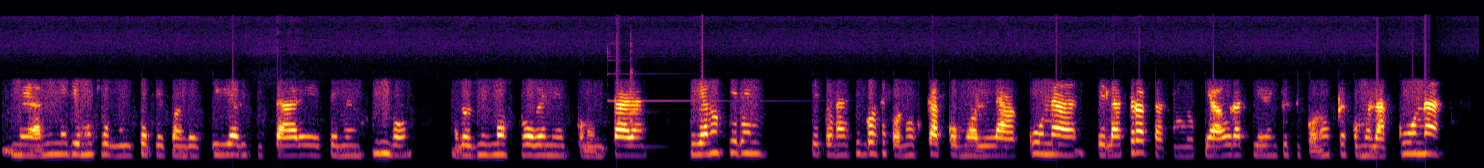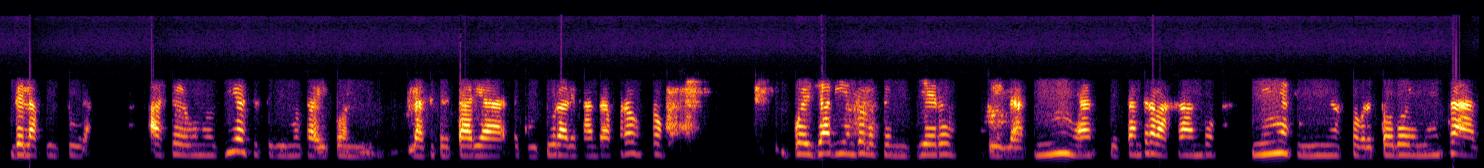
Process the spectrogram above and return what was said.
me, a mí me dio mucho gusto que cuando fui a visitar eh, Tenancingo, los mismos jóvenes comentaran que ya no quieren que Tenancingo se conozca como la cuna de la trata, sino que ahora quieren que se conozca como la cuna de la cultura. Hace unos días estuvimos ahí con la secretaria de Cultura, Alejandra Frausto, pues ya viendo los semilleros de las niñas que están trabajando, niñas y niños, sobre todo en esas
